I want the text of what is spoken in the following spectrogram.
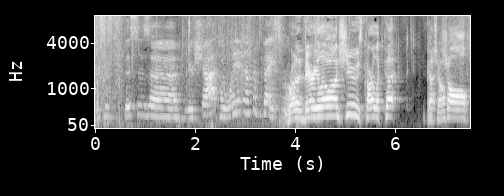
This is this is uh your shot to win at the dice roll. Running very low on shoes. Carla cut cut shawl? shawl,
